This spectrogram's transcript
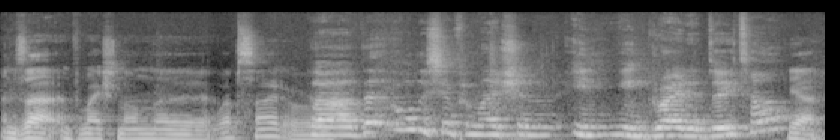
And is that information on the website or? Uh, that, all this information in, in greater detail yeah.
